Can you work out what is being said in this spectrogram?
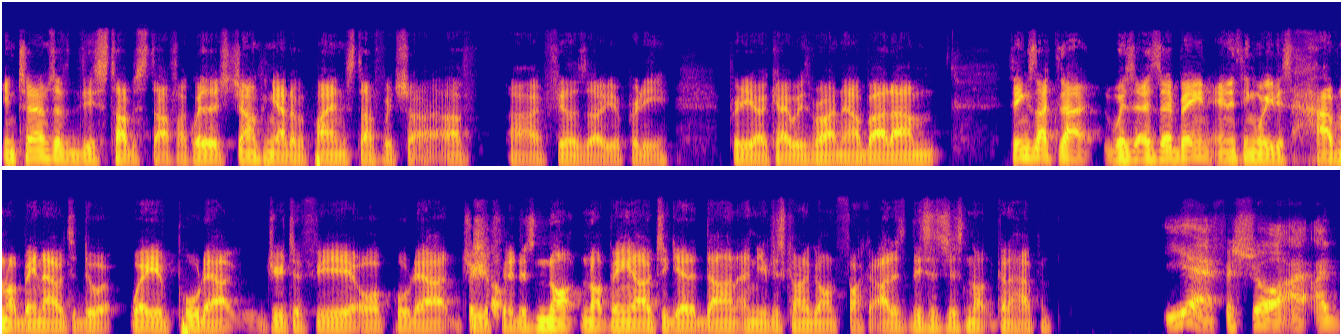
in terms of this type of stuff, like whether it's jumping out of a plane and stuff, which I I've, I feel as though you're pretty pretty okay with right now, but um things like that was has there been anything where you just have not been able to do it where you've pulled out due to fear or pulled out due sure. to just not not being able to get it done and you've just kind of gone fuck it, I just, this is just not going to happen yeah, for sure. I, I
